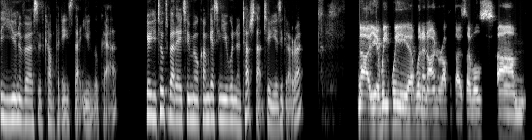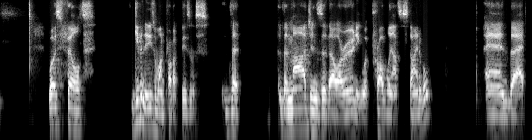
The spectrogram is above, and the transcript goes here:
the universe of companies that you look at, you, you talked about A2 Milk. I'm guessing you wouldn't have touched that two years ago, right? No, yeah, we we uh, when an owner up at those levels um, was felt, given it is a one product business, that the margins that they were earning were probably unsustainable, and that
